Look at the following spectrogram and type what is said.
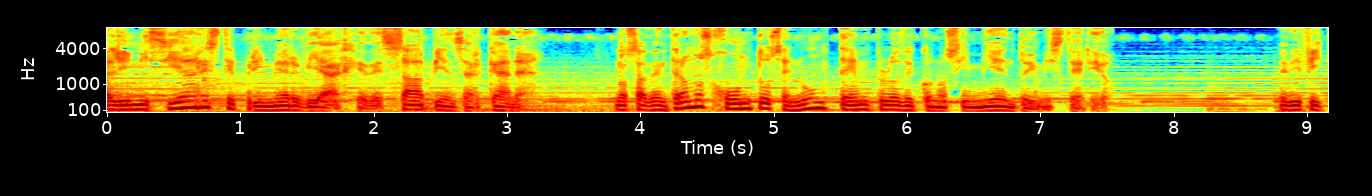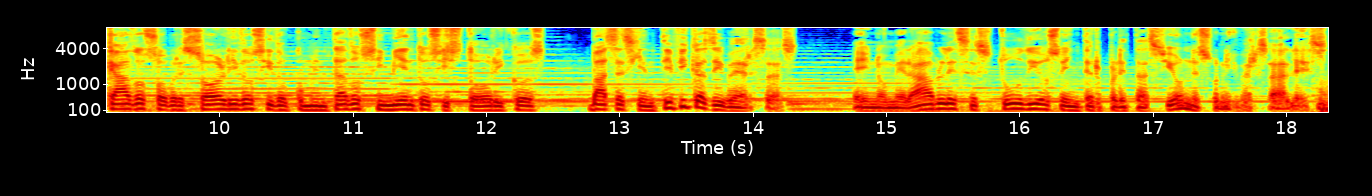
Al iniciar este primer viaje de Sapiens Arcana, nos adentramos juntos en un templo de conocimiento y misterio. Edificado sobre sólidos y documentados cimientos históricos, bases científicas diversas e innumerables estudios e interpretaciones universales.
